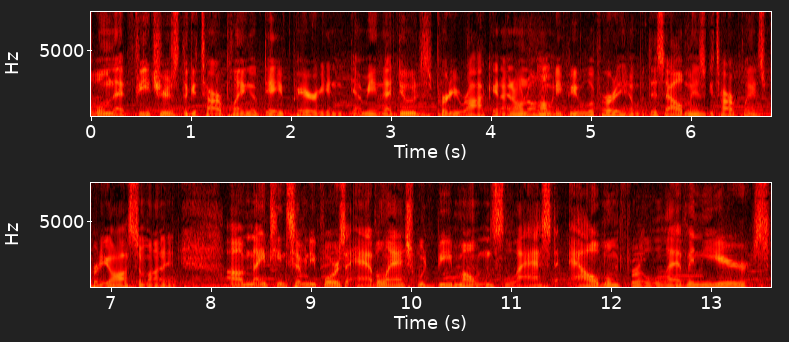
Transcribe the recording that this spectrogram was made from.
Album that features the guitar playing of Dave Perry, and I mean that dude is pretty rocking. I don't know how many people have heard of him, but this album, his guitar playing is pretty awesome on it. Um, 1974's Avalanche would be Mountain's last album for 11 years.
